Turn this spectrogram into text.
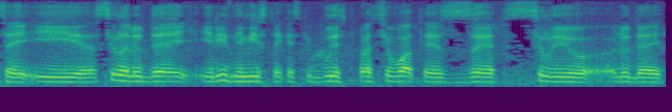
Це і сила людей, і рідне місто, яке буде співпрацювати з силою людей.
